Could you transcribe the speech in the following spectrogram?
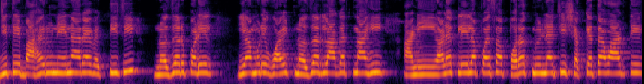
जिथे बाहेरून येणाऱ्या व्यक्तीची नजर पडेल. यामुळे वाईट नजर लागत नाही आणि अडकलेला पैसा परत मिळण्याची शक्यता वाढते.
